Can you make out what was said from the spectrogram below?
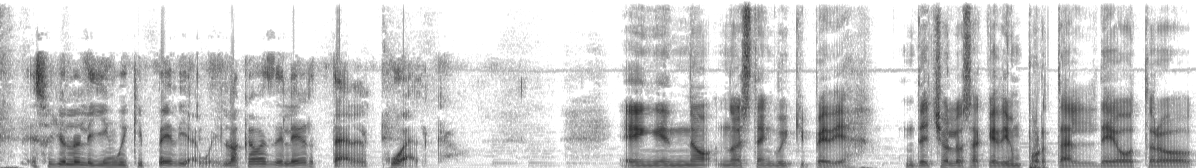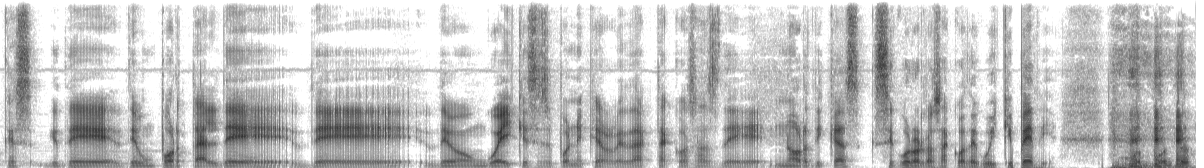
eso yo lo leí en Wikipedia, güey. Lo acabas de leer tal cual, cabrón. En, no, no está en Wikipedia. De hecho, lo saqué de un portal de otro, que es de, de un portal de, de, de, un güey que se supone que redacta cosas de nórdicas. Seguro lo sacó de Wikipedia. punto.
